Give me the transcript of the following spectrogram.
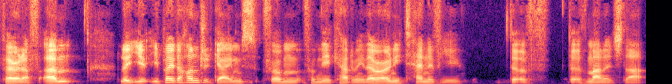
Fair enough. Um, look, you, you played hundred games from from the academy. There are only ten of you that have that have managed that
